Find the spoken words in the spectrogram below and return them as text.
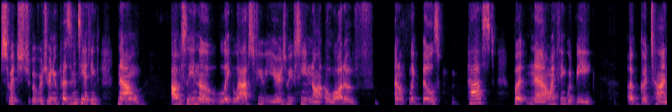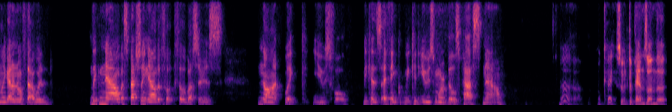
switched over to a new presidency. I think now obviously in the like last few years we've seen not a lot of i don't like bills passed but now i think would be a good time. Like i don't know if that would like now especially now the f- filibuster is not like useful because i think we could use more bills passed now. Ah, Okay, so it depends on the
